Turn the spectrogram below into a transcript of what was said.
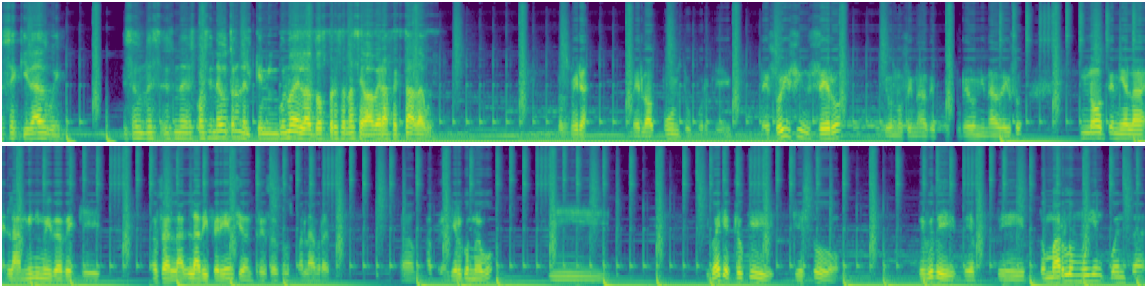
es equidad, güey. Es un, es un espacio neutro en el que ninguna de las dos personas se va a ver afectada, güey. Pues mira, me lo apunto porque te soy sincero, yo no sé nada de postureo ni nada de eso, no tenía la, mínima idea de que, o sea, la, diferencia entre esas dos palabras. aprendí algo nuevo y, vaya, creo que, esto debe de, tomarlo muy en cuenta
